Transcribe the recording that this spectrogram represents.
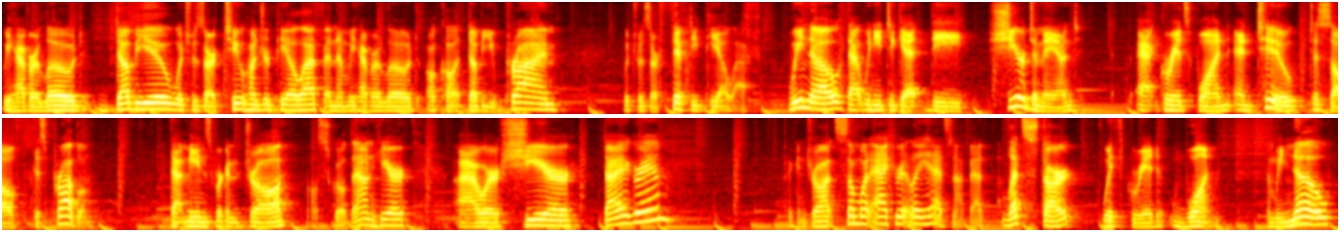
We have our load W, which was our 200 PLF, and then we have our load, I'll call it W prime, which was our 50 PLF. We know that we need to get the shear demand at grids one and two to solve this problem. That means we're gonna draw, I'll scroll down here, our shear diagram. If I can draw it somewhat accurately, yeah, it's not bad. Let's start with grid one. And we know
